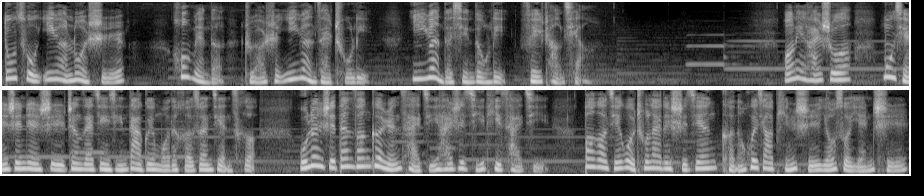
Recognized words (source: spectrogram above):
督促医院落实，后面的主要是医院在处理，医院的行动力非常强。王岭还说，目前深圳市正在进行大规模的核酸检测，无论是单方个人采集还是集体采集，报告结果出来的时间可能会较平时有所延迟。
